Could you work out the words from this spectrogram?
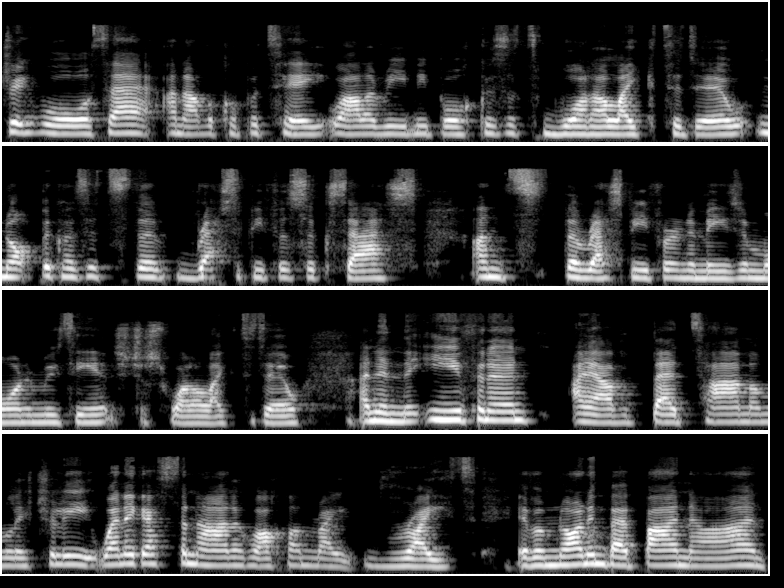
drink water, and have a cup of tea while I read my book because it's what I like to do. Not because it's the recipe for success and the recipe for an amazing morning routine. It's just what I like to do. And in the evening, I have bedtime. I'm literally when it gets to nine o'clock, I'm like, right. If I'm not in bed by nine,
